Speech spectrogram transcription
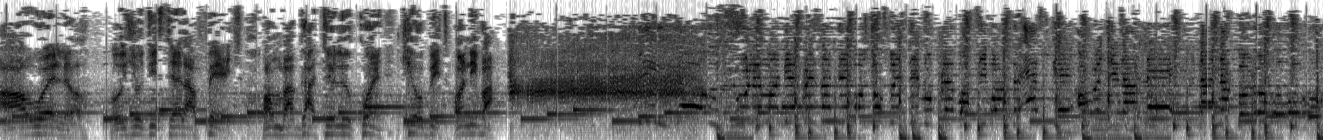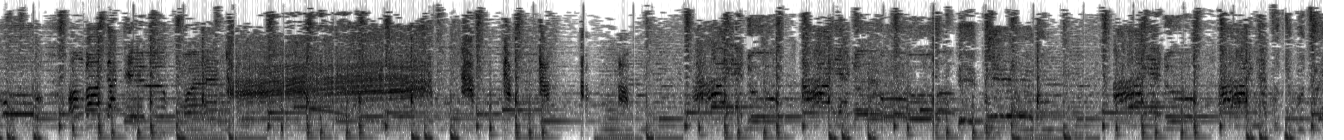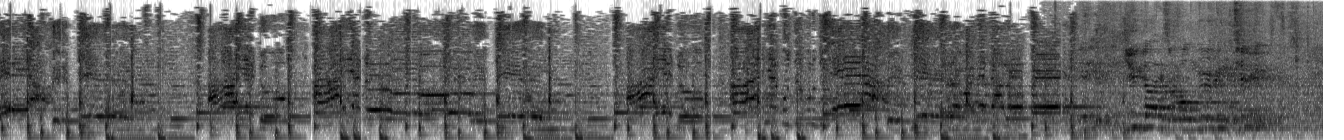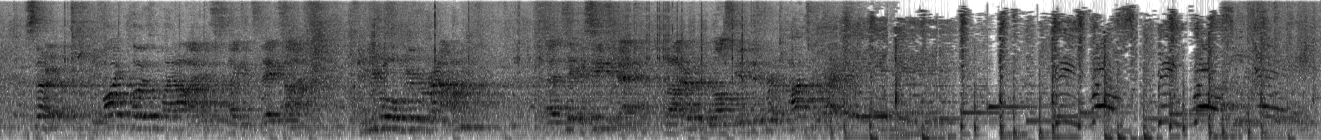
Ah ouais là, aujourd'hui c'est la fête. On va gâter le coin, Kiobit, on y va. Vous I'll see different?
